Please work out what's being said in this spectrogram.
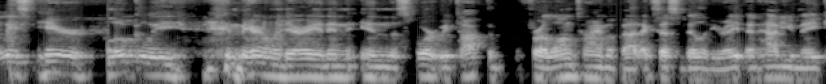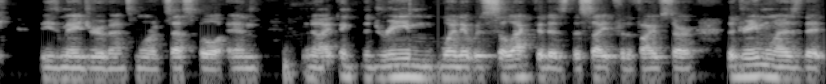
at least here locally in Maryland area and in in the sport, we talked for a long time about accessibility, right? And how do you make these major events more accessible? And you know, I think the dream when it was selected as the site for the five star, the dream was that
